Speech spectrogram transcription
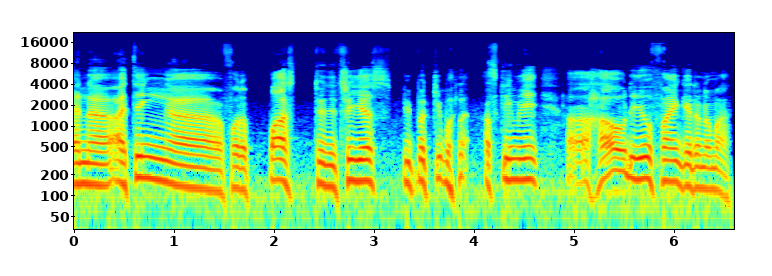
And uh, I think uh, for the past 23 years, people keep on asking me, uh, how do you find Geronoma?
